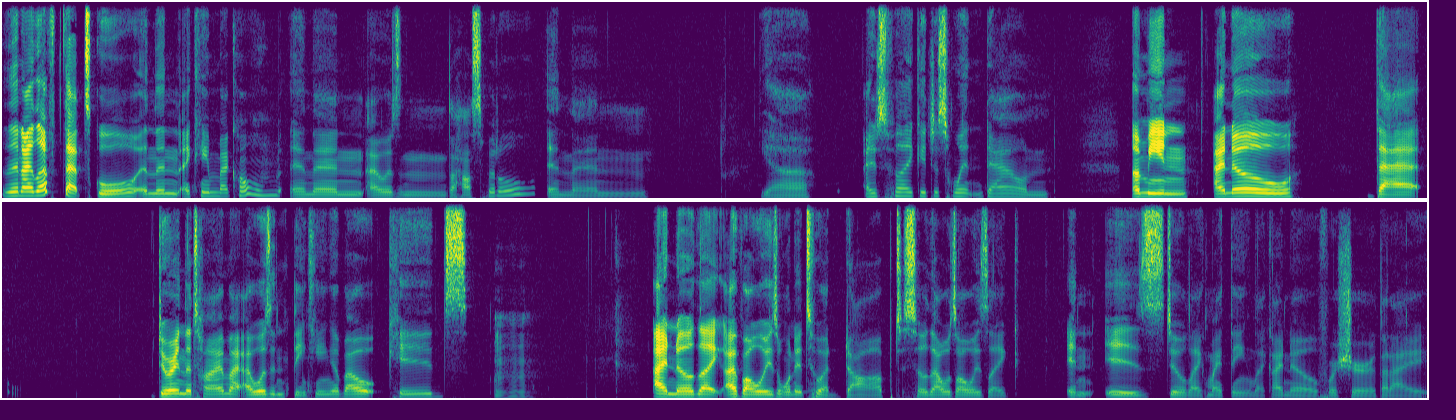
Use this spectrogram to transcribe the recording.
And then I left that school and then I came back home and then I was in the hospital and then yeah, I just feel like it just went down. I mean, I know that during the time I, I wasn't thinking about kids. mm-hmm. I know like I've always wanted to adopt, so that was always like and is still like my thing. Like I know for sure that I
